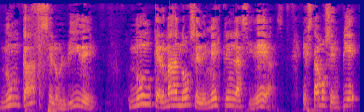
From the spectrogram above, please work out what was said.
Nunca se lo olvide. Nunca, hermano, se le mezclen las ideas. Estamos en pie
